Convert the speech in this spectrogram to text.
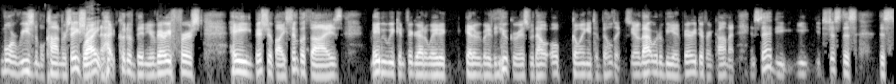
more reasonable conversation right that could have been your very first hey bishop i sympathize maybe we can figure out a way to get everybody the Eucharist without oh, going into buildings. You know, that would be a very different comment. Instead, you, you, it's just this this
